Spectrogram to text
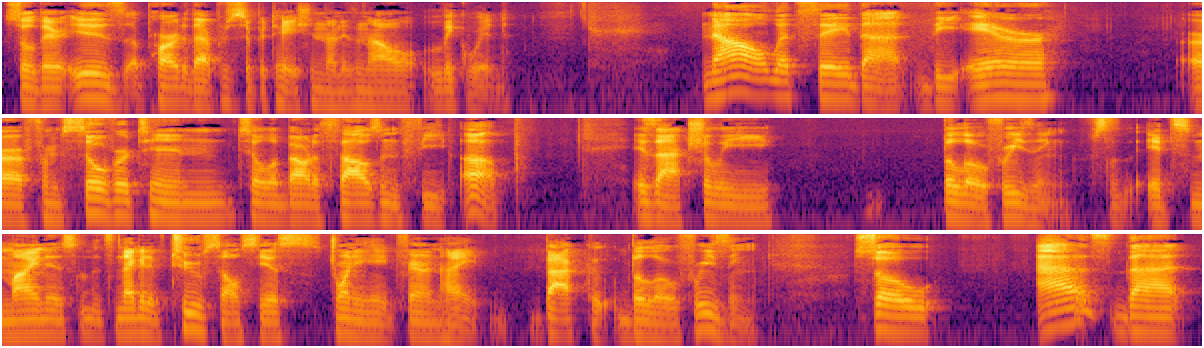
So there is a part of that precipitation that is now liquid. Now let's say that the air uh, from Silverton till about a thousand feet up is actually below freezing. It's minus, it's negative 2 Celsius, 28 Fahrenheit back below freezing. So, as that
